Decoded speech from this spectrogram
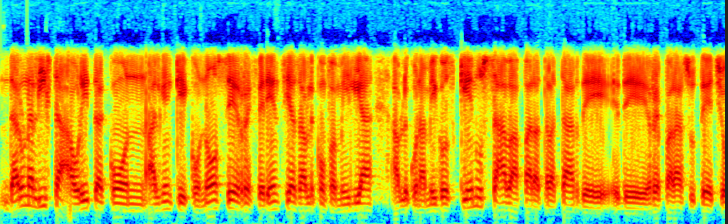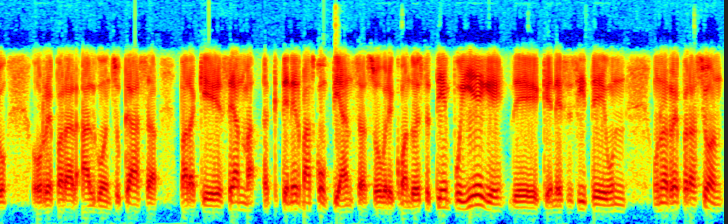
dar una lista ahorita con alguien que conoce referencias, hable con familia, hable con amigos, quién usaba para tratar de, de reparar su techo o reparar algo en su casa, para que sean tener más confianza sobre cuando este tiempo llegue de que necesite una reparación,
